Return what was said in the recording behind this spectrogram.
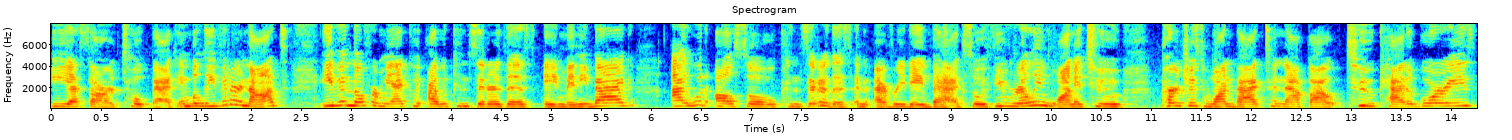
ESR tote bag. And believe it or not, even though for me, I could I would consider this a mini bag, I would also consider this an everyday bag. So if you really wanted to purchase one bag to knock out two categories,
